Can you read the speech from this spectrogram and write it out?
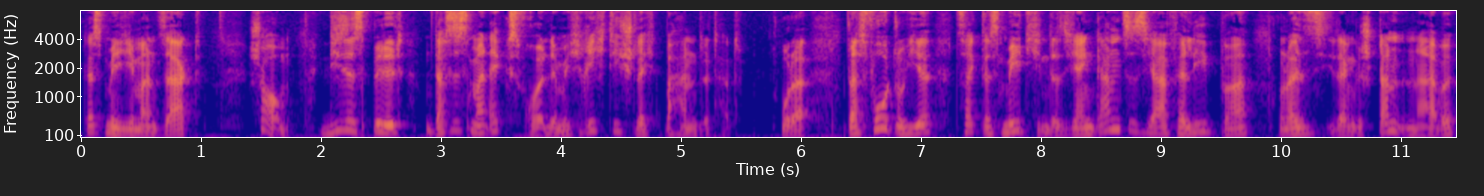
dass mir jemand sagt, schau, dieses Bild, das ist mein Ex-Freund, der mich richtig schlecht behandelt hat. Oder das Foto hier zeigt das Mädchen, das ich ein ganzes Jahr verliebt war, und als ich ihr dann gestanden habe,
